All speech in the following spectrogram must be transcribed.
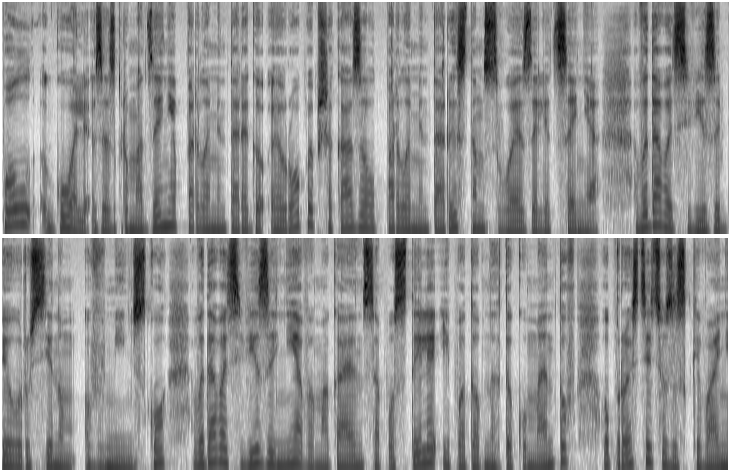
Пол Голь за зграмадзэнне парламентарыгаў Еўропы пшаказаў парламентаристам свое заліцэнне. Выдаваць візы беларусінам в мінску, выдаваць візы не вымагаюцца пустыля і падобных дакументаў, упросціць узысківанне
